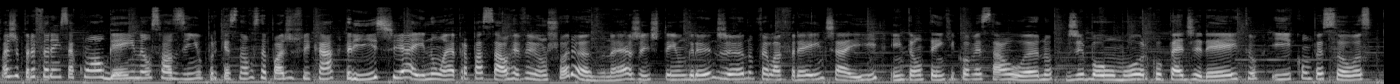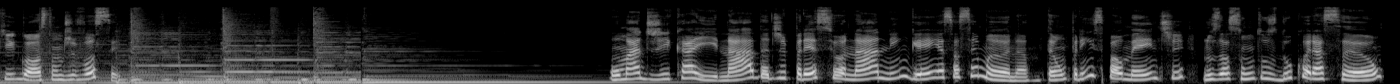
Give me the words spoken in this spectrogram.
mas de preferência com alguém e não sozinho, porque senão você pode ficar triste e aí não é para passar o Réveillon chorando, né? A gente tem um grande ano pela frente aí, então tem que começar o ano de bom humor, com o pé direito e com pessoas que gostam de você. Uma dica aí: nada de pressionar ninguém essa semana. Então, principalmente nos assuntos do coração,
